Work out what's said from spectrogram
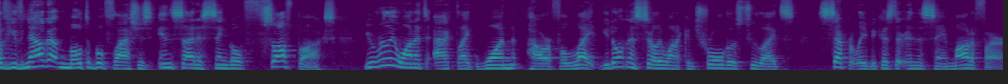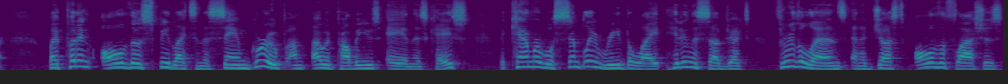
if you've now got multiple flashes inside a single softbox, you really want it to act like one powerful light. You don't necessarily want to control those two lights separately because they're in the same modifier. By putting all of those speed lights in the same group, um, I would probably use A in this case, the camera will simply read the light hitting the subject through the lens and adjust all of the flashes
